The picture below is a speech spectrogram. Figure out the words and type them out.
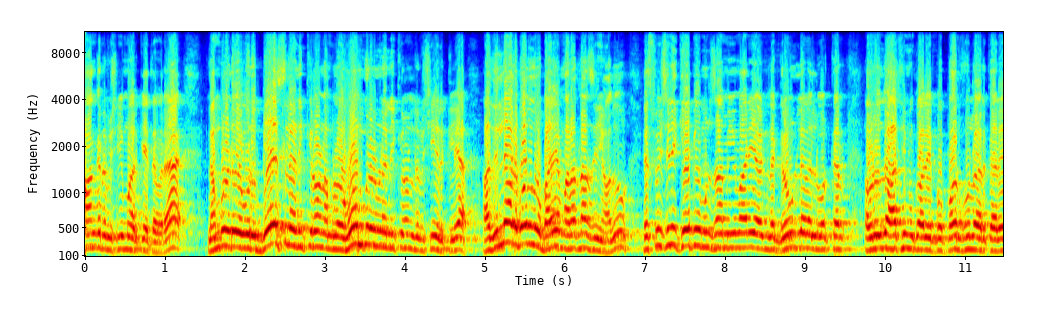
வாங்குற விஷயமா இருக்கே தவிர நம்மளுடைய ஒரு பேஸில் நிற்கிறோம் நம்மளோட ஹோம் கிரவுண்டில் நிற்கிறோம்ன்ற விஷயம் இருக்கு இல்லையா? அது இல்லாத போது ஒரு பயம் வரதான் செய்யும். அதுவும் எஸ்பெஷலி கேபி முனுசாமி மாதிரி அந்த கிரவுண்ட் லெவல் ஒர்க்கர் அவர் வந்து அதிமுகவில் இப்போ பவர்ஃபுல்லாக இருக்காரு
